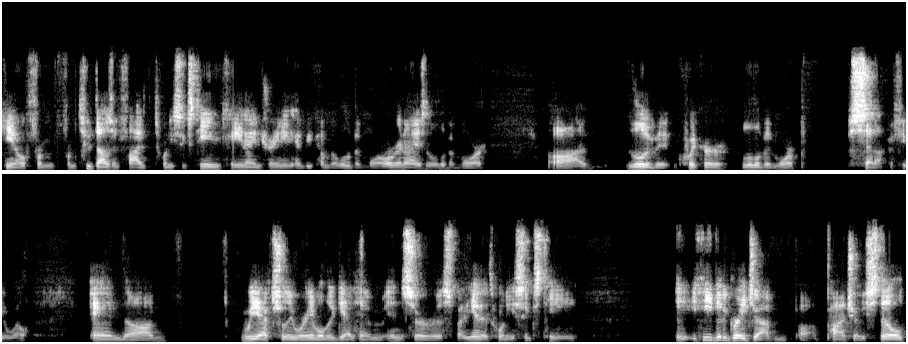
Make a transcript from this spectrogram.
you know from from 2005 to 2016 canine training had become a little bit more organized a little bit more uh, a little bit quicker a little bit more set up if you will and um, we actually were able to get him in service by the end of 2016. He, he did a great job. Uh, Pancho still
